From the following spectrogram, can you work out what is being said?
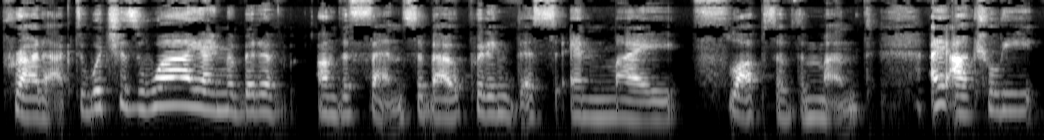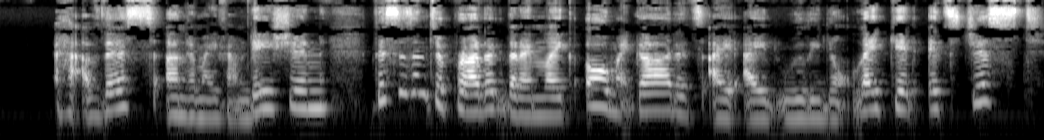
product, which is why I'm a bit of on the fence about putting this in my flops of the month. I actually have this under my foundation. This isn't a product that I'm like, oh my God, it's I, I really don't like it. It's just,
